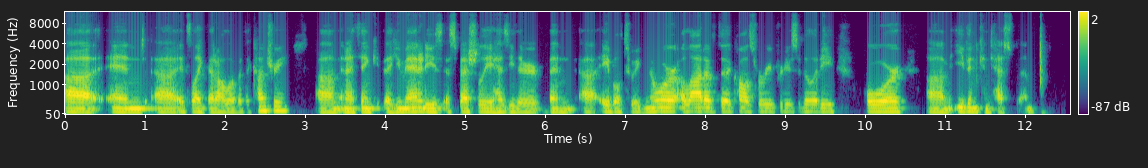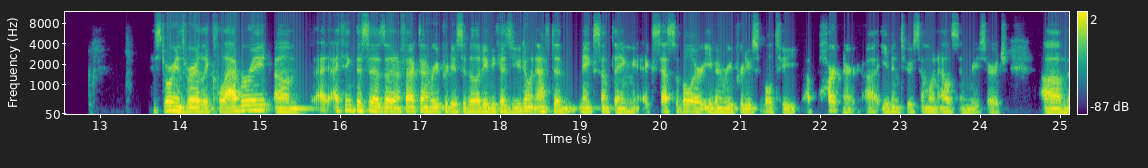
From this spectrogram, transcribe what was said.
Uh, and uh, it's like that all over the country. Um, and I think the humanities especially has either been uh, able to ignore a lot of the calls for reproducibility or um, even contest them historians rarely collaborate. Um, I, I, think this has an effect on reproducibility because you don't have to make something accessible or even reproducible to a partner, uh, even to someone else in research. Um,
